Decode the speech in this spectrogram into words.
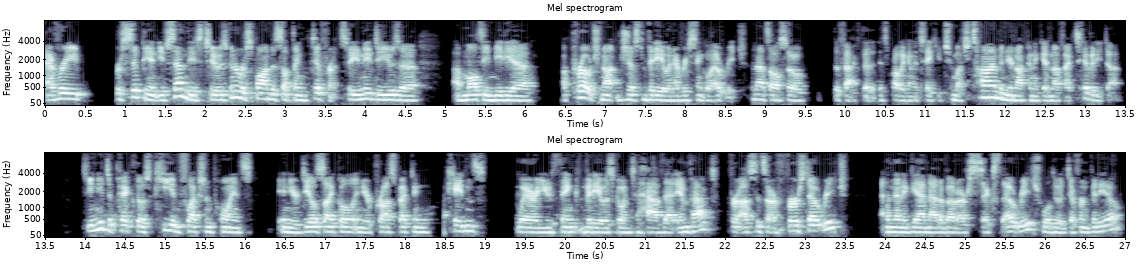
every recipient you send these to is going to respond to something different. So you need to use a, a multimedia approach, not just video in every single outreach. And that's also the fact that it's probably going to take you too much time and you're not going to get enough activity done. So you need to pick those key inflection points in your deal cycle, in your prospecting cadence, where you think video is going to have that impact. For us, it's our first outreach. And then again, at about our sixth outreach, we'll do a different video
